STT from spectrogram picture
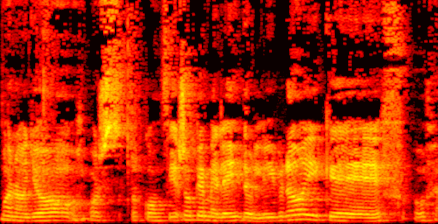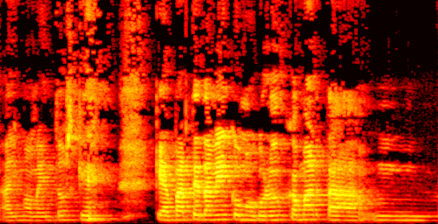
Bueno, yo os, confieso que me he leído el libro y que hay momentos que, aparte también como conozco a Marta, mm,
